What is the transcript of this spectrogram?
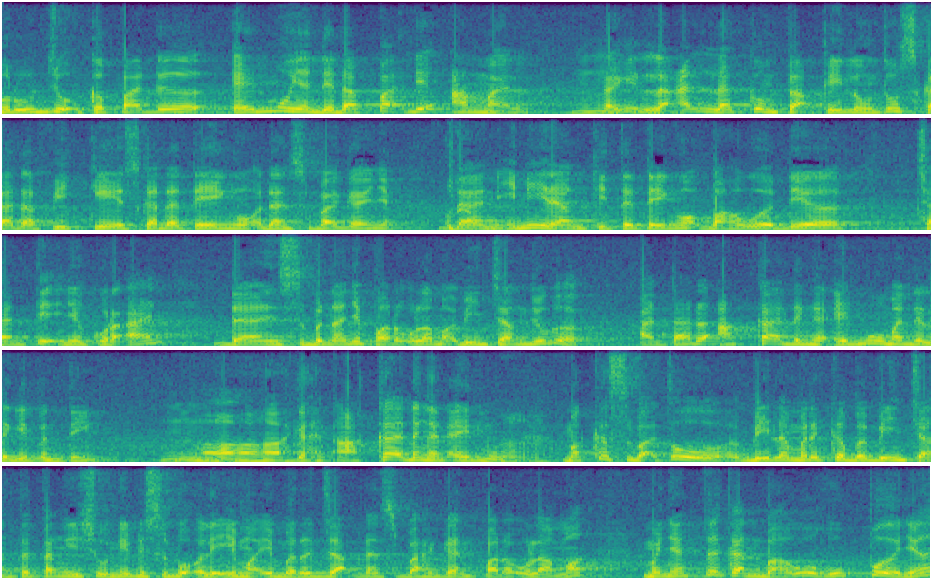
merujuk kepada ilmu yang dia dapat dia amal. Hmm. lagi la'allakum taqilun tu sekadar fikir sekadar tengok dan sebagainya. Dan ini yang kita tengok bahawa dia cantiknya Quran dan sebenarnya para ulama bincang juga antara akal dengan ilmu mana lagi penting. Hmm. ha kan? Akal dengan ilmu. Hmm. maka sebab tu bila mereka berbincang tentang isu ni disebut oleh Imam Ibn Rajab dan sebahagian para ulama menyatakan bahawa rupanya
